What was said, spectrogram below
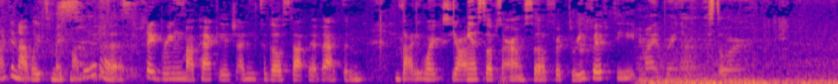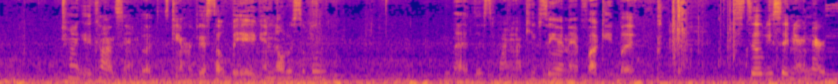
I cannot wait to make my bed up. They bring my package. I need to go stop at Bath and Body Works. Y'all hand soaps are on sale for $3.50. I might bring out in the store I'm trying to get content, but this camera just so big and noticeable. But at this point, I keep saying that, fuck it, but still be sitting there nerding.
